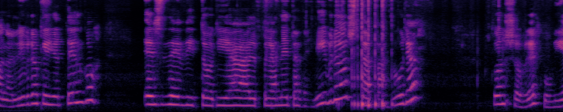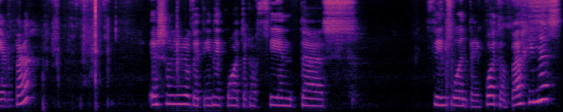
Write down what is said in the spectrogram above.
Bueno, el libro que yo tengo es de editorial Planeta de Libros, tapa dura, con sobrecubierta. Es un libro que tiene 454 páginas.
